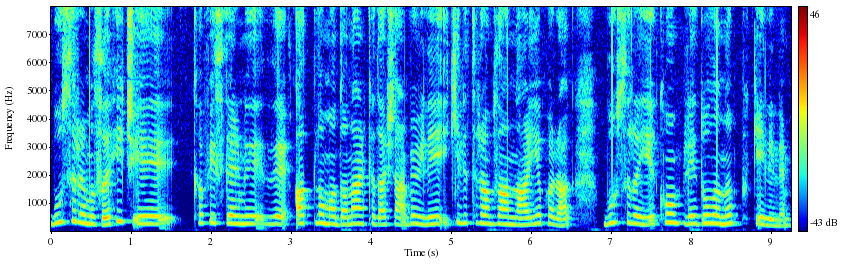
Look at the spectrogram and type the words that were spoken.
Bu sıramızı hiç e, kafeslerimizi atlamadan arkadaşlar böyle ikili trabzanlar yaparak bu sırayı komple dolanıp gelelim.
